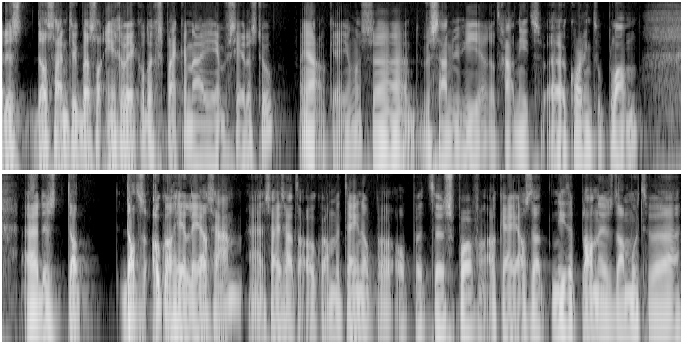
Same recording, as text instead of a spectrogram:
dus dat zijn natuurlijk best wel ingewikkelde gesprekken naar je investeerders toe. Van ja, oké jongens, we staan nu hier, het gaat niet according to plan. Dus dat, dat is ook wel heel leerzaam. zij zaten ook wel meteen op, eh, op het eh, spoor van oké, als dat niet het plan is, dan moeten we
